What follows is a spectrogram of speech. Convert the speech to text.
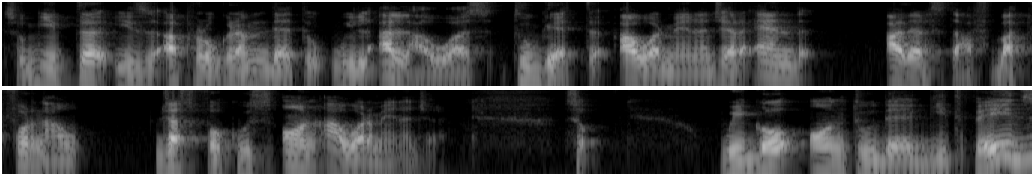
So Git is a program that will allow us to get our manager and other stuff. But for now, just focus on our manager we go onto the Git page,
